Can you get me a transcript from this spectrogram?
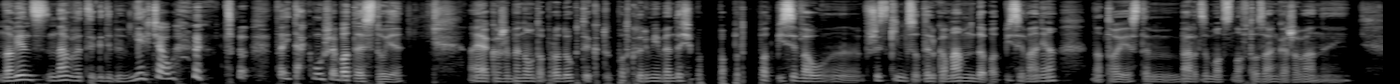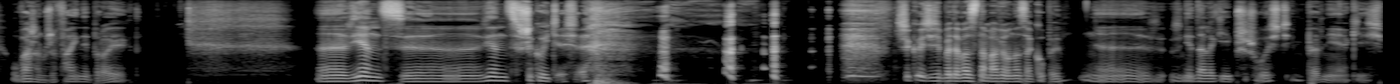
No więc nawet gdybym nie chciał, to, to i tak muszę, bo testuję. A jako, że będą to produkty, pod którymi będę się podpisywał e, wszystkim, co tylko mam do podpisywania, no to jestem bardzo mocno w to zaangażowany i uważam, że fajny projekt. E, więc, e, więc szykujcie się. szykujcie się, będę was namawiał na zakupy e, w niedalekiej przyszłości, pewnie jakieś.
